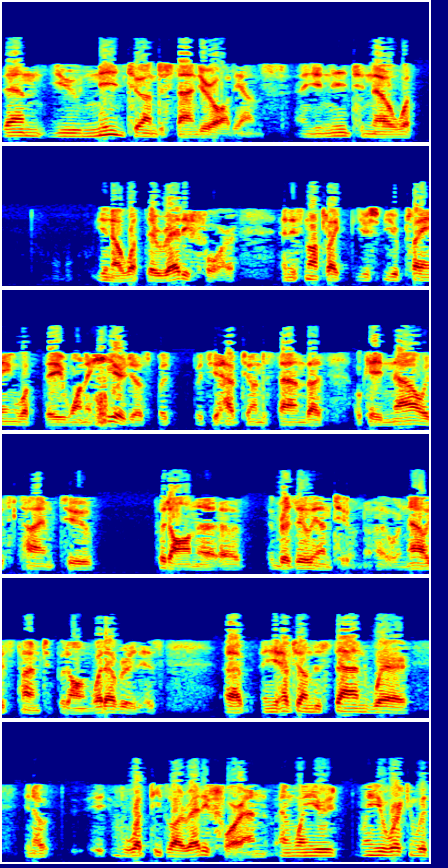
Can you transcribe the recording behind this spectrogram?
then you need to understand your audience and you need to know what you know what they're ready for and it's not like you're you're playing what they want to hear just but but you have to understand that okay now it's time to put on a, a, Brazilian tune or now it's time to put on whatever it is. Uh, and you have to understand where you know what people are ready for. And and when you when you're working with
